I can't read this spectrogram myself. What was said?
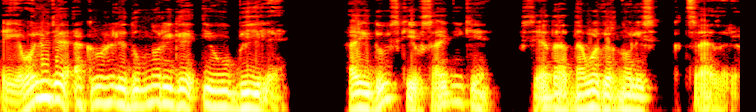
его люди окружили Думнорига и убили, а идуйские всадники все до одного вернулись к Цезарю.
